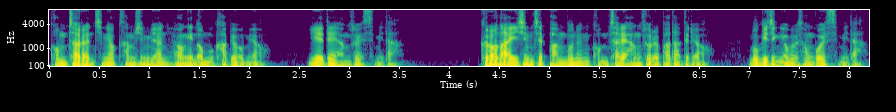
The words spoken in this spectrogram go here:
검찰은 징역 30년 형이 너무 가벼우며 이에 대해 항소했습니다. 그러나 2심 재판부는 검찰의 항소를 받아들여 무기징역을 선고했습니다.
